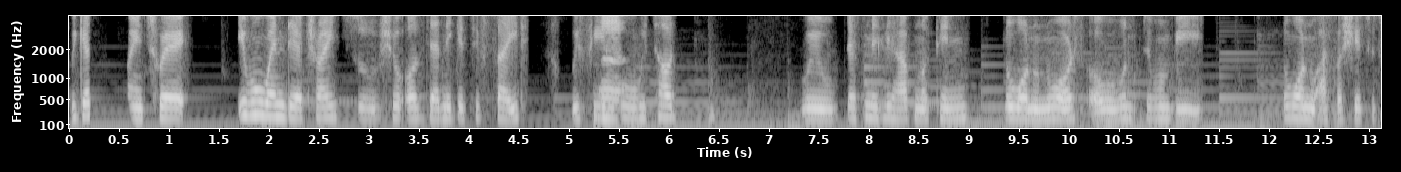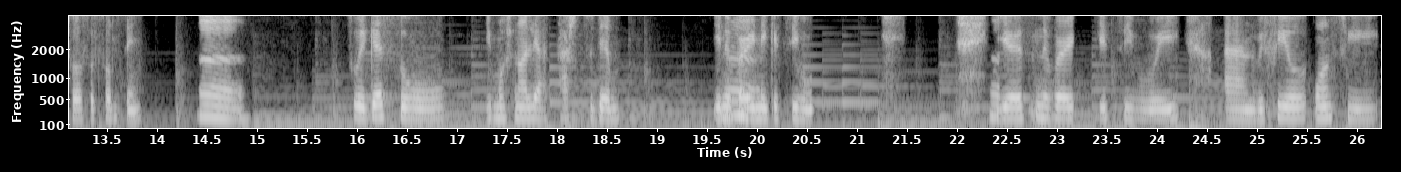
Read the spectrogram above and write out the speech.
We get to the point where even when they're trying to show us their negative side, we feel, Mm. oh, without we'll definitely have nothing no one will know us or we won't even be no one will associate with us or something. Mm. So we get so emotionally attached to them in a very Mm. negative way. Mm. yes, in a very negative way. And we feel once we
